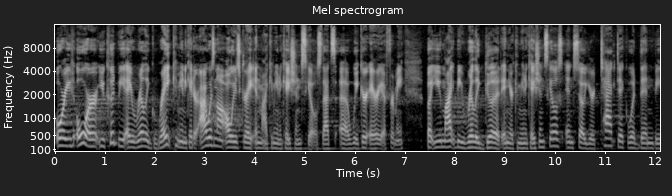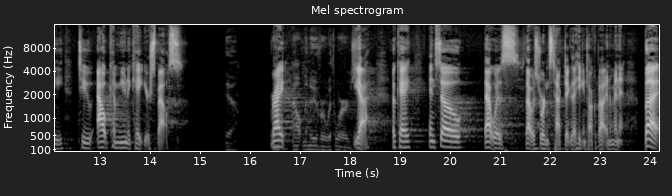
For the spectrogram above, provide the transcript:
Or you, or you could be a really great communicator. I was not always great in my communication skills. That's a weaker area for me. But you might be really good in your communication skills, and so your tactic would then be to out communicate your spouse, Yeah. right? Outmaneuver with words. Yeah. Okay. And so that was that was Jordan's tactic that he can talk about in a minute. But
